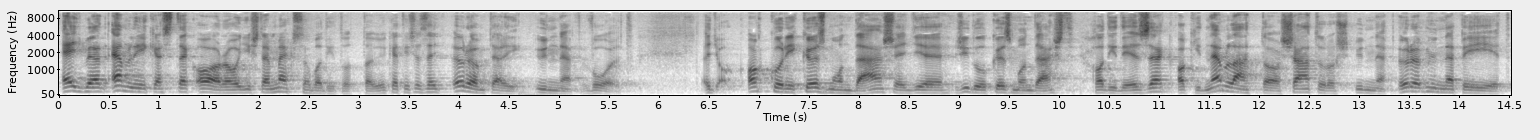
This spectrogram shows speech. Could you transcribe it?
egyben emlékeztek arra, hogy Isten megszabadította őket, és ez egy örömteli ünnep volt. Egy akkori közmondás, egy eh, zsidó közmondást hadd idézzek, aki nem látta a sátoros ünnep örömünnepéjét,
